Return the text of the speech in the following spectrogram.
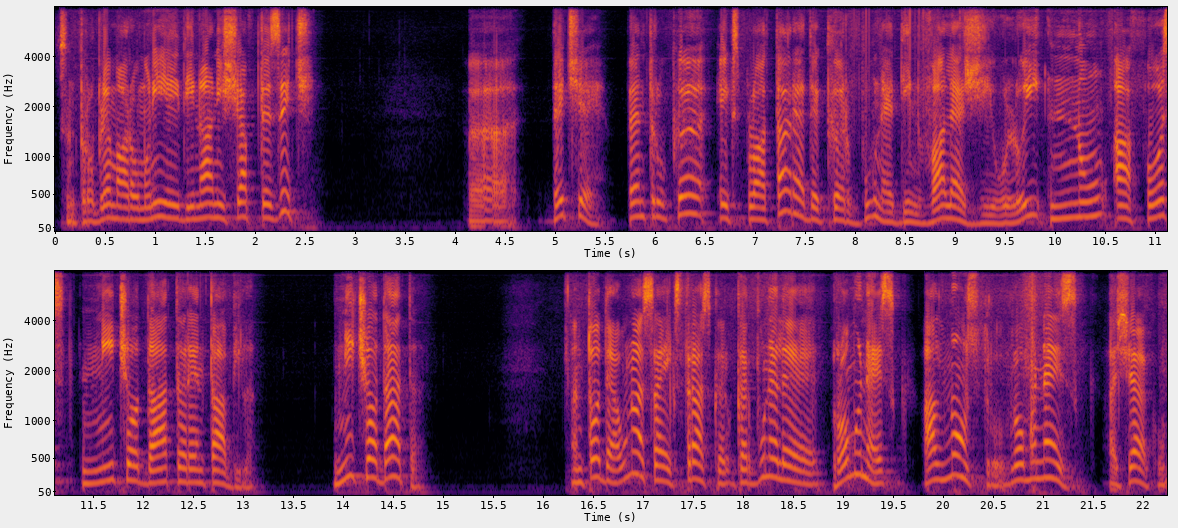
Sunt problema României din anii 70. Uh, de ce? Pentru că exploatarea de cărbune din Valea Jiului nu a fost niciodată rentabilă. Niciodată. Întotdeauna s-a extras căr- cărbunele românesc, al nostru, românesc, așa cum,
